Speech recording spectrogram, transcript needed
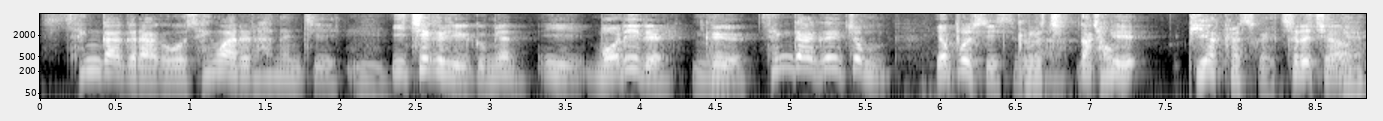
생각을 하고 생활을 하는지 음. 이 책을 읽으면 이 머리를 음. 그 생각을 좀 엿볼 수 있습니다. 그렇죠. 딱 정... 비약할 수가 있죠. 그렇죠. 네.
